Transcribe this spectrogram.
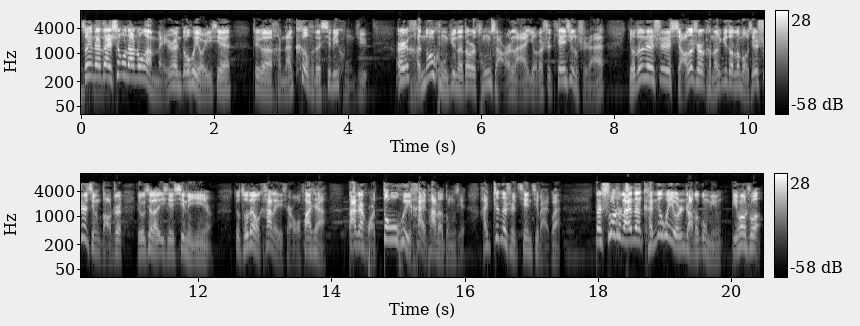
所以呢，在生活当中啊，每个人都会有一些这个很难克服的心理恐惧，而很多恐惧呢都是从小而来，有的是天性使然，有的呢是小的时候可能遇到了某些事情导致留下了一些心理阴影。就昨天我看了一下，我发现。大家伙都会害怕的东西，还真的是千奇百怪。但说出来呢，肯定会有人找到共鸣。比方说，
